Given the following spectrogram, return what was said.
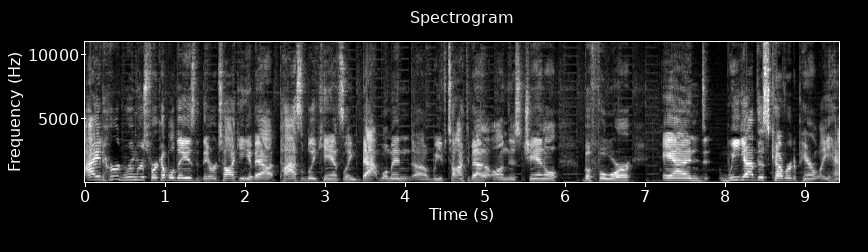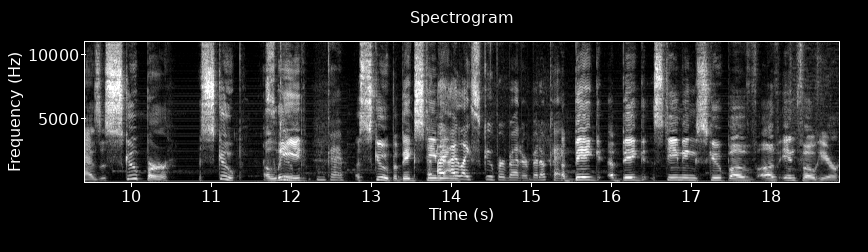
I had heard rumors for a couple days that they were talking about possibly canceling Batwoman. Uh, we've talked about it on this channel before. And we got this covered. Apparently, has a scooper, a scoop, a, a lead, okay, a scoop, a big steaming. I, I, like scooper better, but okay. A big, a big steaming scoop of of info here,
